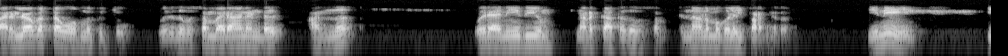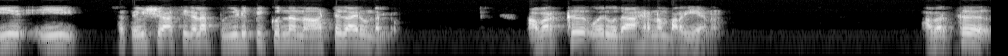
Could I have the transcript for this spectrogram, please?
പരലോകത്തെ ഓർമ്മിപ്പിച്ചു. ഒരു ദിവസം വരാനുണ്ട്. അന്ന് ഒരു അനീതിയും നടക്കാത്ത ദിവസം എന്നാണ് മുകളിൽ പറഞ്ഞത്. ഇനി ഈ ഈ സത്യവിശ്വാസികളെ പീഡിപ്പിക്കുന്ന നാട്ടുകാരുണ്ടല്ലോ. അവർക്ക് ഒരു ഉദാഹരണം പറയുകയാണ്. അവർക്ക്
